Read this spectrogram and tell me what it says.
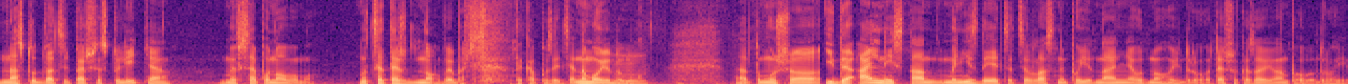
У нас тут 21 століття, ми все по-новому. Ну, це теж дно, вибачте, така позиція, на мою думку. Mm-hmm. Тому що ідеальний стан, мені здається, це власне поєднання одного і другого. Те, що казав Іван Павло II.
